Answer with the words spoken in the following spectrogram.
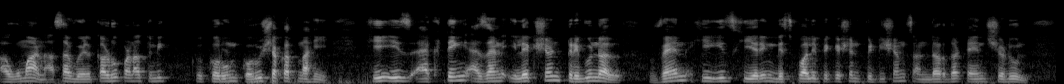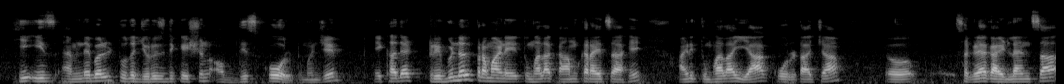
अवमान असा वेळकाढूपणा तुम्ही क- करून करू शकत नाही. He is acting as an election tribunal when he is hearing disqualification petitions under the tenth schedule he is amenable to the jurisdiction of this court म्हणजे एखाद्या ट्रिब्युनलप्रमाणे तुम्हाला काम करायचं आहे आणि तुम्हाला या कोर्टाच्या सगळ्या गाईडलाईनचा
